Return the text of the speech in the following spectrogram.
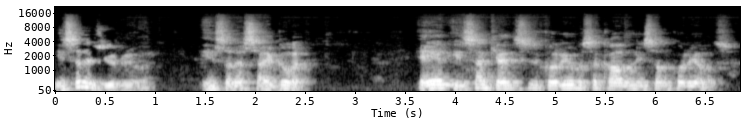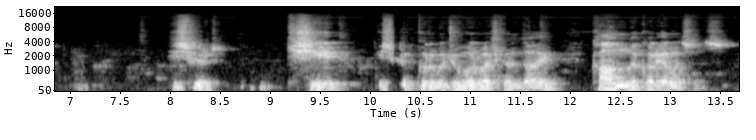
insan özgürlüğü var. İnsana saygı var. Eğer insan kendisini koruyamasa kanun insanı koruyamaz. Hiçbir kişiyi, hiçbir kurumu, Cumhurbaşkanı dahil kanunla koruyamazsınız.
